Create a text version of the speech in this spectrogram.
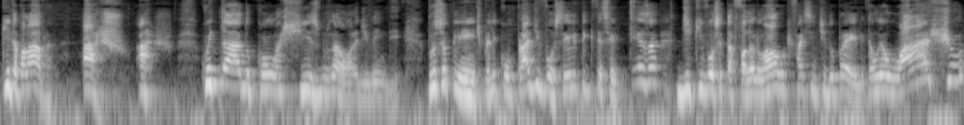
Quinta palavra, acho, acho. Cuidado com achismos na hora de vender. Para o seu cliente, para ele comprar de você, ele tem que ter certeza de que você está falando algo que faz sentido para ele. Então eu acho,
